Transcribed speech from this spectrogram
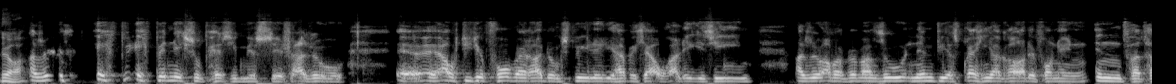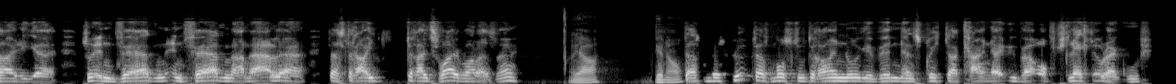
Ja. Also ich, ich, bin nicht so pessimistisch. Also äh, auch diese Vorbereitungsspiele, die habe ich ja auch alle gesehen. Also, aber wenn man so nimmt, wir sprechen ja gerade von den Innenverteidiger, so in Werden, in Pferden an aller, das 3 3-2 war das, ne? Ja, genau. Das musst du, das musst du 3-0 gewinnen, dann spricht da keiner über, ob schlecht oder gut.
